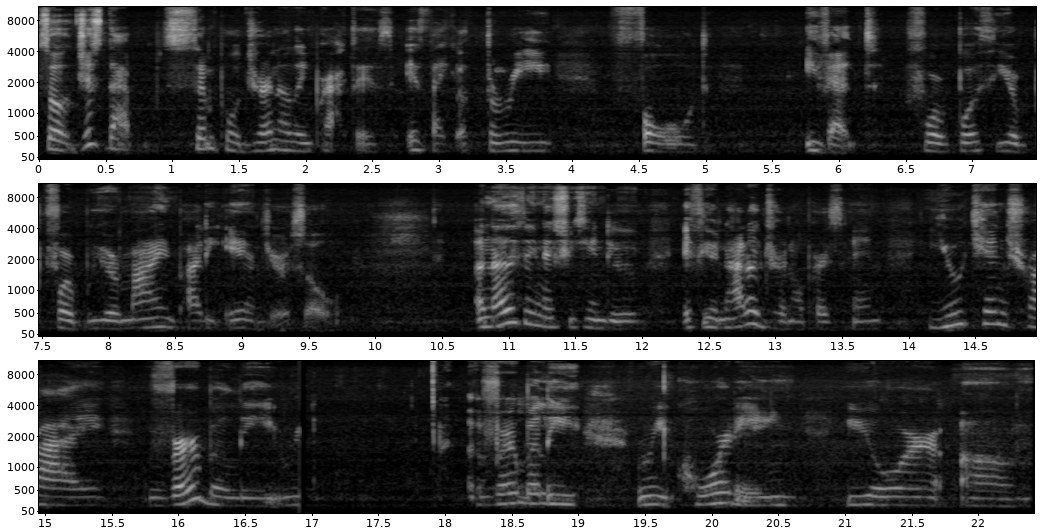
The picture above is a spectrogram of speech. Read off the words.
so just that simple journaling practice is like a three fold event for both your for your mind, body, and your soul. Another thing that you can do if you're not a journal person, you can try verbally verbally recording your um,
